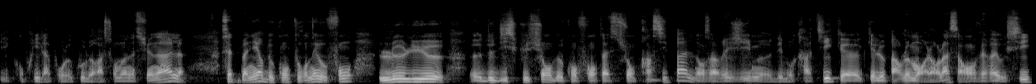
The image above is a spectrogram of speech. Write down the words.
y compris là pour le coup le Rassemblement national. Cette manière de contourner, au fond, le lieu de discussion, de confrontation principale dans un régime démocratique qu'est le Parlement. Alors là, ça renverrait aussi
